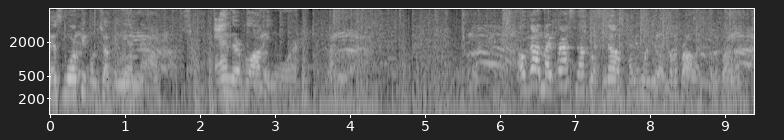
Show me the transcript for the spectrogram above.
There's more people jumping in now. And they're blocking more. Oh god, my brass knuckles! No, I didn't want to do that. Go to Brawler. Go to Brawler.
